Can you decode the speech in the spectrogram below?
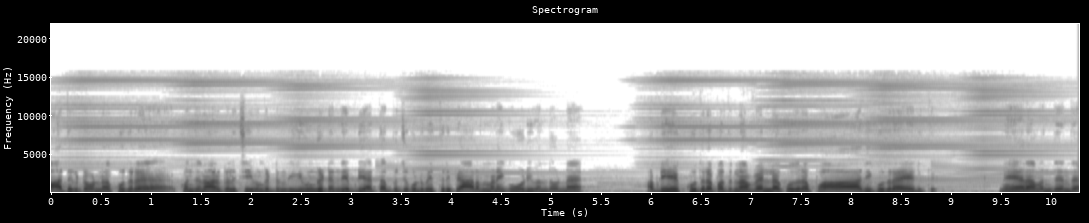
பார்த்துக்கிட்ட உடனே குதிரை கொஞ்ச நாள் கழித்து இவங்ககிட்டருந்து இவங்ககிட்டருந்து எப்படியாவது தப்பிச்சு கொண்டு போய் திருப்பி அரண்மனைக்கு ஓடி வந்தோடனே அப்படியே குதிரை பார்த்தீங்கன்னா வெள்ளை குதிரை பாதி குதிரை ஆகிடுது நேராக வந்து இந்த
